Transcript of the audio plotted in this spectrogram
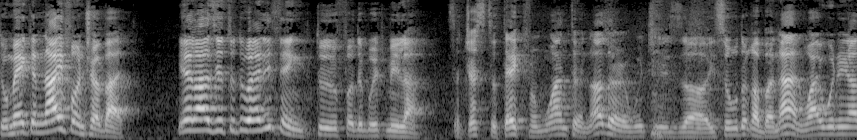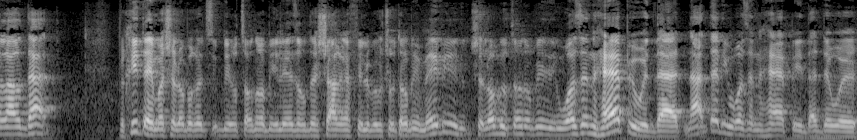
to make a knife on Shabbat. He allows you to do anything to, for the Brit Milah. So just to take from one to another, which is uh, Isur de Rabbanan, why wouldn't he allow that? וכי תימא שלא ברצון רבי אליעזר דשארי אפילו ברשות רבים. Maybe שלא ברצון רבי, he wasn't happy with that. Not that he wasn't happy that they were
